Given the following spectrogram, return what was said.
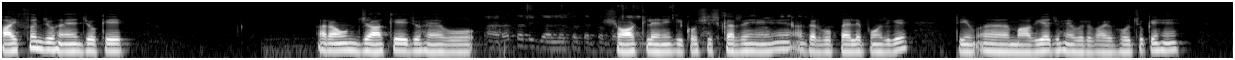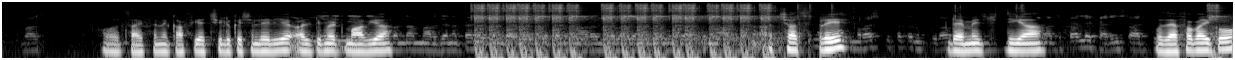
साइफन जो हैं, जो कि अराउंड जाके जो है वो शॉट लेने की कोशिश कर रहे हैं। अगर वो पहले पहुँच गए, टीम माविया जो है वो रिवाइव हो चुके हैं। और साइफर ने काफ़ी अच्छी लोकेशन ले ली है। अल्टीमेट माविया। अच्छा स्प्रे डैमेज दिया उजैफ़ा भाई को।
